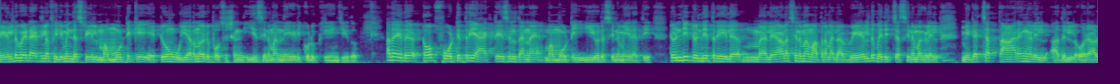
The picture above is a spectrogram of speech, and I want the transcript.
വേൾഡ് വൈഡ് ആയിട്ടുള്ള ഫിലിം ഇൻഡസ്ട്രിയിൽ മമ്മൂട്ടിക്ക് ഏറ്റവും ഉയർന്ന ഒരു പൊസിഷൻ ഈ സിനിമ നേടിക്കൊടുക്കുകയും ചെയ്തു. അതായത് ടോപ്പ് ഫോർട്ടി ത്രീ ആക്ടേഴ്സിൽ തന്നെ മമ്മൂട്ടി ഈ ഒരു സിനിമയിലെത്തി. ട്വന്റി ട്വന്റി ത്രീയിൽ മലയാള സിനിമ മാത്രമല്ല വേൾഡ് ഭരിച്ച സിനിമകളിൽ മികച്ച താരങ്ങളിൽ അതിൽ ഒരാൾ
